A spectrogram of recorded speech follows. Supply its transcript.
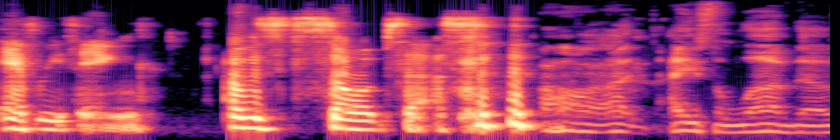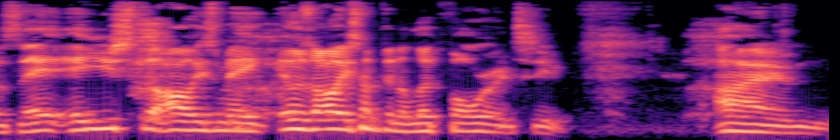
everything. I was so obsessed. Oh, I, I used to love those. It, it used to always make it was always something to look forward to. Um,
